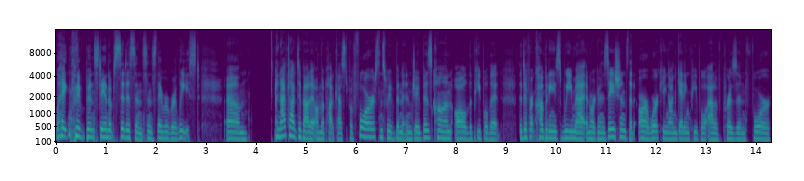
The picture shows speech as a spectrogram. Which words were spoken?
Like they've been stand up citizens since they were released. Um, and I've talked about it on the podcast before since we've been at MJ BizCon, all the people that the different companies we met and organizations that are working on getting people out of prison for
